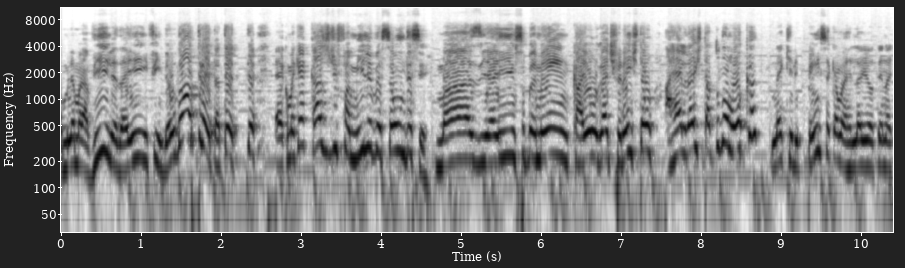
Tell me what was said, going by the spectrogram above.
a Mulher Maravilha, daí, enfim, deu, deu uma treta. É, como é que é? Caso de família versão DC. Mas, e aí o Superman caiu em um lugar diferente, então a realidade tá toda louca, né? Que ele pensa que é uma realidade alternativa,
